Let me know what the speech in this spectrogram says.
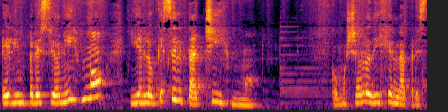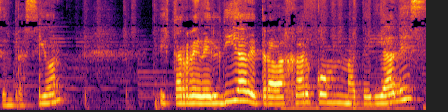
El impresionismo y en lo que es el tachismo. Como ya lo dije en la presentación, esta rebeldía de trabajar con materiales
